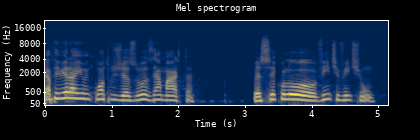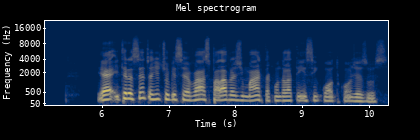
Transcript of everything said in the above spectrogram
E a primeira aí, o encontro de Jesus é a Marta, versículo 20 e 21. E é interessante a gente observar as palavras de Marta quando ela tem esse encontro com Jesus.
